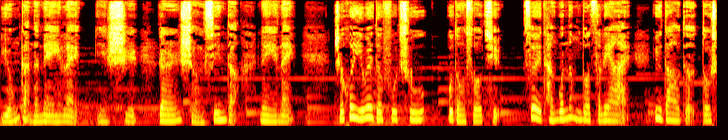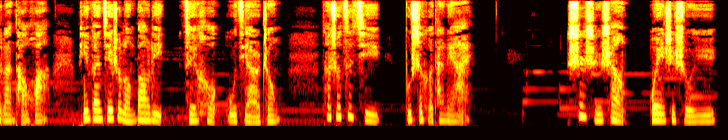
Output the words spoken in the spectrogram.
勇敢的那一类，也是让人省心的那一类，只会一味的付出，不懂索取，所以谈过那么多次恋爱，遇到的都是烂桃花，频繁接受冷暴力，最后无疾而终。他说自己不适合谈恋爱。事实上，我也是属于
